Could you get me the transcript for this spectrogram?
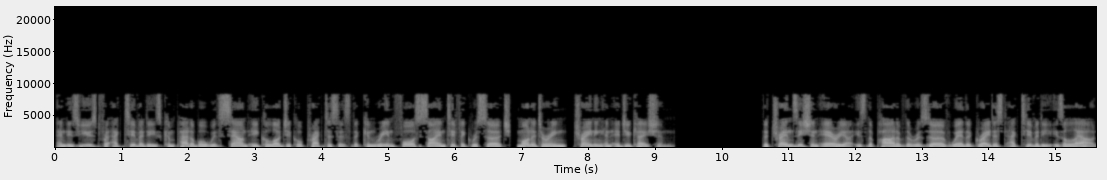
and is used for activities compatible with sound ecological practices that can reinforce scientific research, monitoring, training and education. The transition area is the part of the reserve where the greatest activity is allowed,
